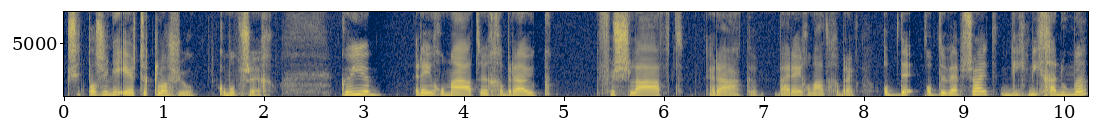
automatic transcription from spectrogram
Ik zit pas in de eerste klas, joh. Kom op zeg. Kun je regelmatig gebruik verslaafd raken bij regelmatig gebruik. Op de, op de website, die ik niet ga noemen,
